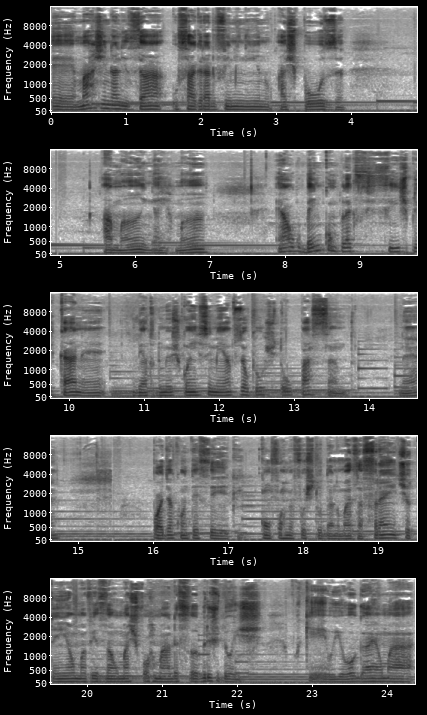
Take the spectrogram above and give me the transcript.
é, marginalizar o sagrado feminino, a esposa, a mãe, a irmã, é algo bem complexo de se explicar, né? Dentro dos meus conhecimentos é o que eu estou passando, né? Pode acontecer que conforme eu for estudando mais à frente, eu tenha uma visão mais formada sobre os dois, porque o yoga é uma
